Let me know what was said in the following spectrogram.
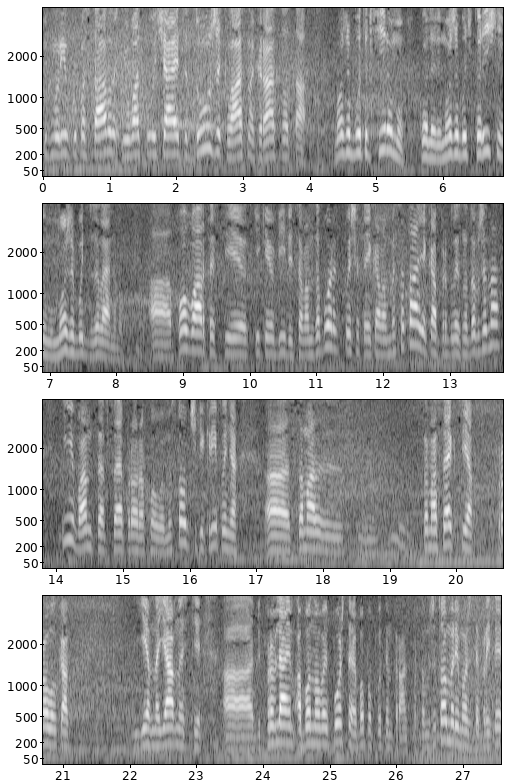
підмурівку поставили, і у вас виходить дуже класна красота. Може бути в сірому кольорі, може бути в коричневому, може бути в зеленому. А по вартості, скільки обійдеться вам забор, пишете, яка вам висота, яка приблизно довжина, і вам це все прораховуємо. Стовпчики, кріплення, сама, сама секція, проволока є в наявності. Відправляємо або новою поштою, або попутним транспортом. В Житомирі можете прийти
